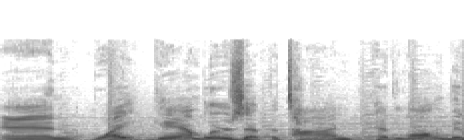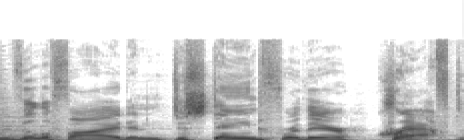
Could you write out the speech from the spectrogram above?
And white gamblers at the time had long been vilified and disdained for their craft.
